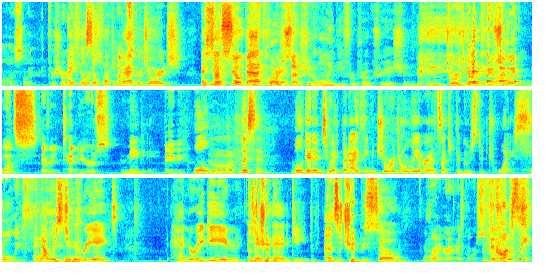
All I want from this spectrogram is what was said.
honestly. For sure. I feel so course. fucking bad for George. I Well, feel sex- so bad of for course, him. sex should only be for procreation. And George got already coochie like once every ten years, Maybe. maybe. Well, Ugh. listen, we'll get into it, but I think George only ever had sex with Augusta twice. Holy. Fuck. And that was to create Henry Gein and should be. Ed Gein. as it should be. So, Right, right, of course. and honestly,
